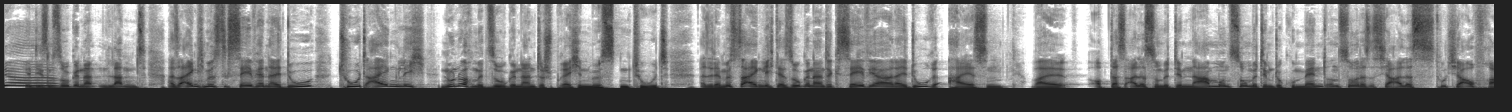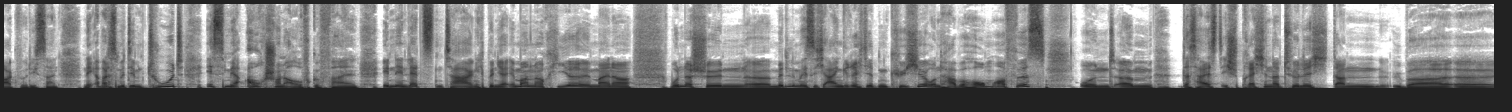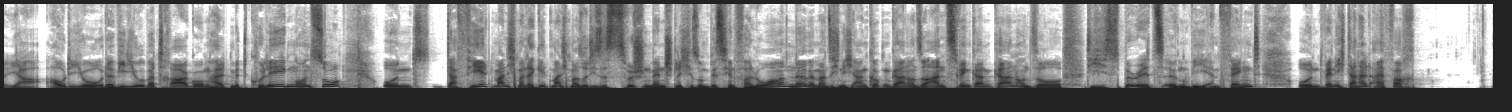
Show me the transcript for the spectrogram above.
Ja. In diesem sogenannten Land. Also eigentlich müsste Xavier Naidoo tut eigentlich nur noch mit sogenannte sprechen müssten, tut. Also der müsste eigentlich der sogenannte Xavier Naidoo heißen, weil ob das alles so mit dem Namen und so, mit dem Dokument und so, das ist ja alles, tut ja auch fragwürdig sein. Nee, aber das mit dem Tut ist mir auch schon aufgefallen in den letzten Tagen. Ich bin ja immer noch hier in meiner wunderschönen, äh, mittelmäßig eingerichteten Küche und habe Homeoffice. Und ähm, das heißt, ich spreche natürlich dann über äh, ja, Audio- oder Videoübertragung halt mit Kollegen und so. Und da fehlt manchmal, da geht manchmal so dieses Zwischenmenschliche so ein bisschen verloren, ne? wenn man sich nicht angucken kann und so anzwinkern kann und so die Spirits irgendwie empfängt. Und wenn ich dann halt einfach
